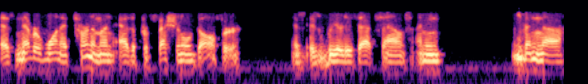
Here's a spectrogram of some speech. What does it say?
has never won a tournament as a professional golfer. As as weird as that sounds, I mean, even uh,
